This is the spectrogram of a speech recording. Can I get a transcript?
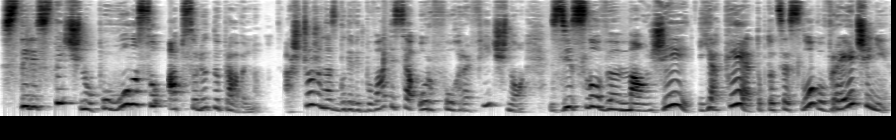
Стилістично по голосу абсолютно правильно. А що ж у нас буде відбуватися орфографічно зі словом manger, яке, тобто це слово в реченні,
